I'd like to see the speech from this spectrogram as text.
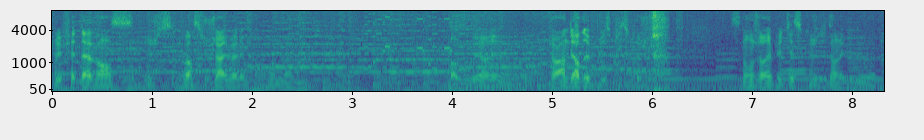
je l'ai fait d'avance et j'essaie de voir si j'arrive à les faire en moins de 20 minutes. Enfin, vous verrez, euh, je vais rien dire de plus parce que je... sinon je vais répéter ce que je dis dans les vidéos d'après.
